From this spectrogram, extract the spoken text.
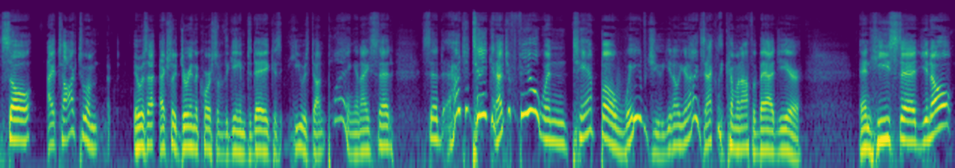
so I talked to him it was actually during the course of the game today because he was done playing, and I said, "said How'd you take it? How'd you feel when Tampa waived you? You know, you're not exactly coming off a bad year." And he said, "You know,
